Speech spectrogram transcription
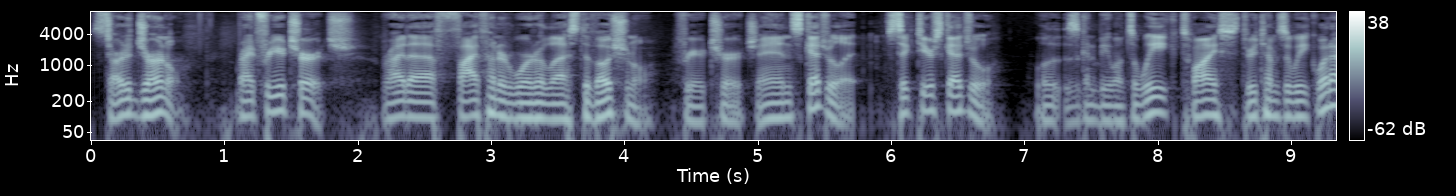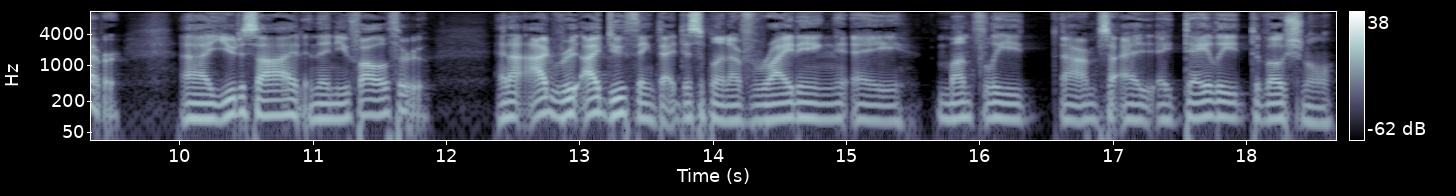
Start a journal. Write for your church. Write a 500 word or less devotional for your church and schedule it. Stick to your schedule. Well, it's going to be once a week, twice, three times a week, whatever. Uh, you decide, and then you follow through. And I, I, re- I do think that discipline of writing a monthly, Um, I'm sorry, a, a daily devotional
